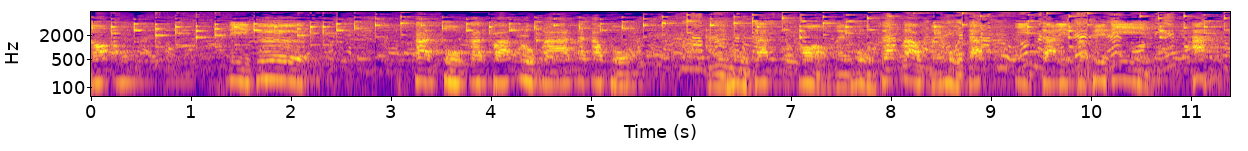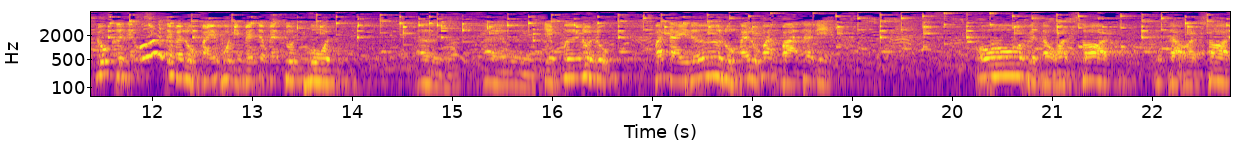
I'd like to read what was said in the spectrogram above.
เนาะ นี่คือการปลูกการฟังลูกหลานนะครับผมในหูจักหอมในหูจักเล่าในหูจักอีกจารีตประเพณีฮะลูกขึ้นเนี่ยอุ้ยจะมาลูกไปพูดอีกไหมจะเป็นทุนพูนเออเออเจ็บมือด้วยลูกบันไดเด้อลูกไปลูกบ้านบาทเท่านี้โอ้เป็นตะอ่อนซ่อนเป็นตะอ่อนซ่อน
